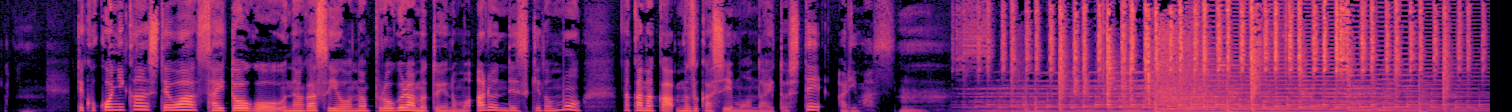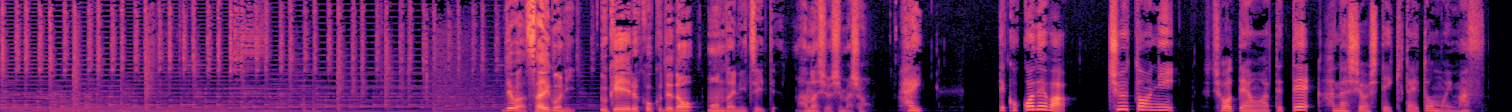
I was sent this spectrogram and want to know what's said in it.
でここに関しては再統合を促すようなプログラムというのもあるんですけどもなかなか難しい問題としてあります。うんでは最後に受け入れ国での問題について話をしましょはい。で、ここでは中東に焦点を当てて話をしていきたいと思います。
